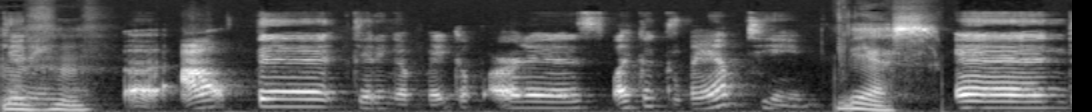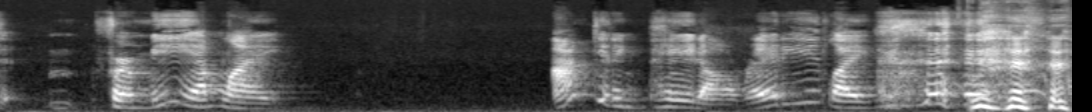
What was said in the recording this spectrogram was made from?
getting Mm-hmm. an outfit, getting a makeup artist, like a glam team. Yes. And for me, I'm like, I'm getting paid already. Like, I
